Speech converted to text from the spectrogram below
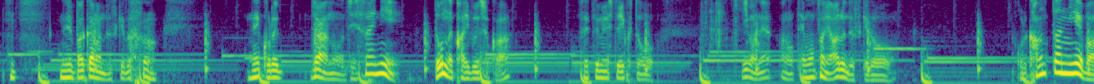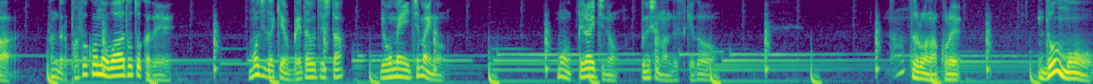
ねバカなんですけど。ねこれじゃああの実際にどんな怪文書か？説明していくと今ねあの手元にあるんですけどこれ簡単に言えばなんだろうパソコンのワードとかで文字だけをベタ打ちした両面1枚のもうペライチの文章なんですけどなんだろうなこれ。どうも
